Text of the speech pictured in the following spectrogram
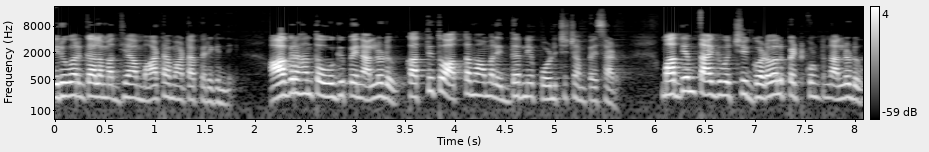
ఇరు వర్గాల మధ్య మాటామాటా పెరిగింది. ఆగ్రహంతో ఊగిపోయిన అల్లుడు కత్తితో అత్తమామలు ఇద్దరిని పొడిచి చంపేశాడు. మద్యం తాగి వచ్చి గొడవలు పెట్టుకుంటున్న అల్లుడు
